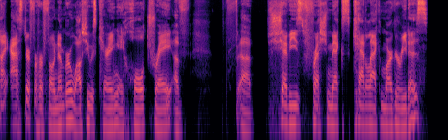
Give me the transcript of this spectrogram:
I asked her for her phone number while she was carrying a whole tray of uh, Chevy's Fresh Mex Cadillac margaritas.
